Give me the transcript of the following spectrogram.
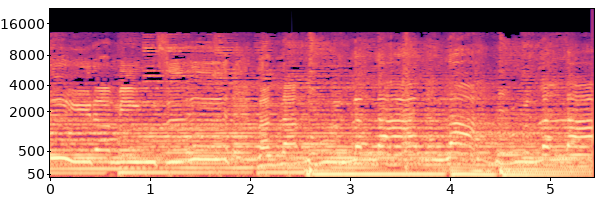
你的名字。啦啦呼啦啦啦呼啦啦，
